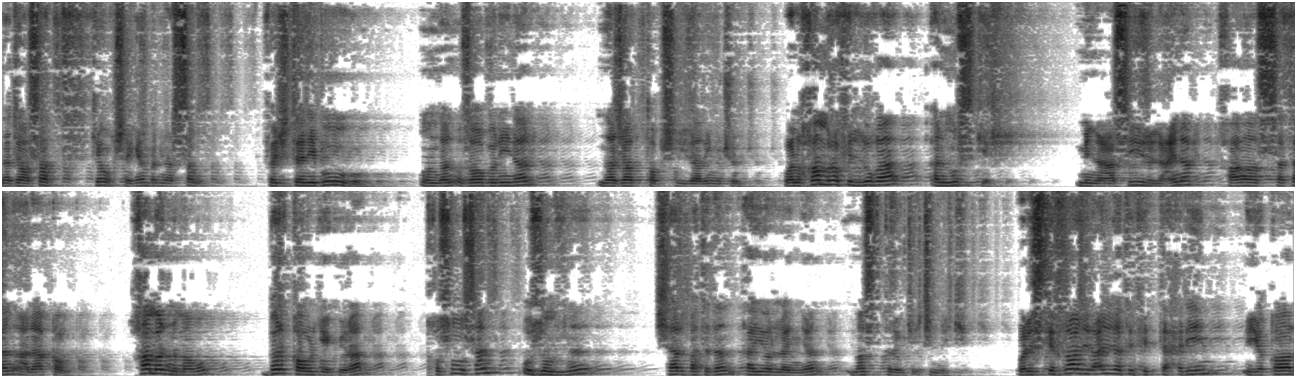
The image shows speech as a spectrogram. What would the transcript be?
najosatga o'xshagan bir narsa u fajtanibuhu undan uzoq bo'linglar najot topishliklaring uchun والخمر في اللغة المسكر من عصير العنب خاصة على قول خمر نمو bir qavlga ko'ra xususan uzumni sharbatidan tayyorlangan mast qiluvchi ichimlik والاستخراج العلة في التحريم يقال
